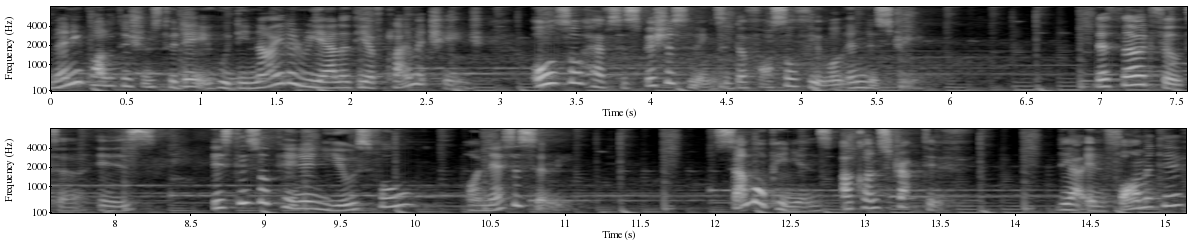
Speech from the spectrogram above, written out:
many politicians today who deny the reality of climate change also have suspicious links with the fossil fuel industry. The third filter is Is this opinion useful or necessary? Some opinions are constructive. They are informative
